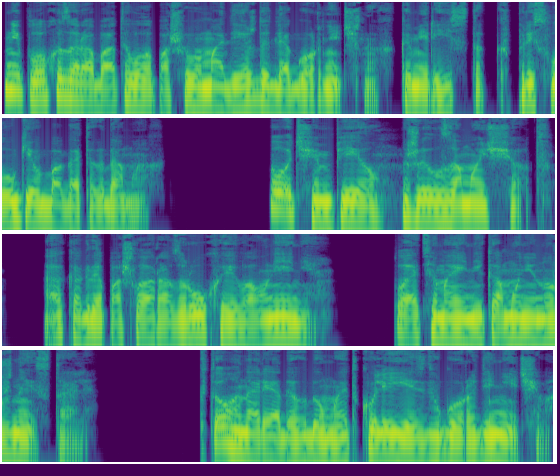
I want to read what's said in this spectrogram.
Неплохо зарабатывала пошивом одежды для горничных, камеристок, прислуги в богатых домах. Очень пил, жил за мой счет. А когда пошла разруха и волнение, платья мои никому не нужны стали. Кто о нарядах думает, коли есть в городе нечего?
